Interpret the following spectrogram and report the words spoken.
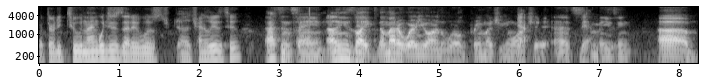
or thirty two languages that it was uh, translated to. That's insane. Um, I think it's yeah. like no matter where you are in the world, pretty much you can watch it, and it's Yeah. amazing. Um,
